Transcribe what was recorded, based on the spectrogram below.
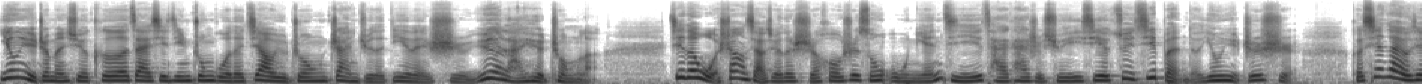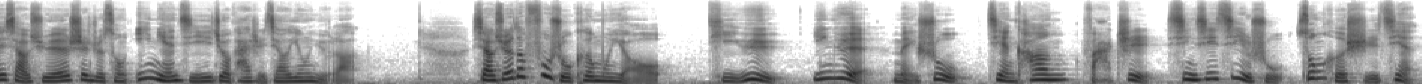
英语这门学科在现今中国的教育中占据的地位是越来越重了。记得我上小学的时候，是从五年级才开始学一些最基本的英语知识，可现在有些小学甚至从一年级就开始教英语了。小学的附属科目有体育、音乐。美术、健康、法治、信息技术、综合实践。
